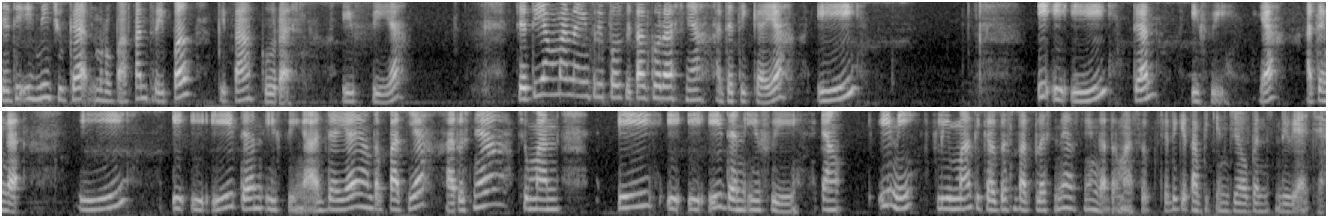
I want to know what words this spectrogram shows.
jadi ini juga merupakan triple Pitagoras IV ya. Jadi yang mana yang triple Pitagorasnya? Ada tiga ya. I I I, I dan IV ya. Ada enggak I I, I, dan IV. Nggak ada ya yang tepat ya. Harusnya cuman I, I, I, I, dan IV. Yang ini 5, 13, 14 ini harusnya nggak termasuk. Jadi kita bikin jawaban sendiri aja.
